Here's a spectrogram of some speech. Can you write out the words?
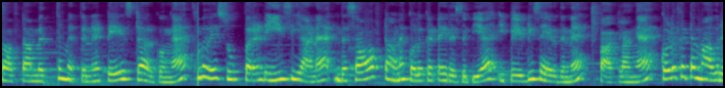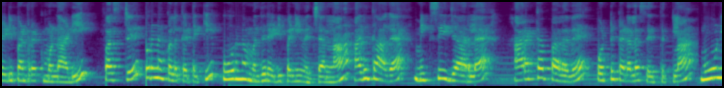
சாஃப்டா மெத்து மெத்துன்னு டேஸ்டா இருக்குங்க. ரொம்பவே சூப்பர் அண்ட் ஈஸியான இந்த சாஃப்டான கொழுக்கட்டை ரெசிபியை இப்போ எப்படி செய்யறதுன்னு பார்க்கலாங்க. கொழுக்கட்டை மாவு ரெடி பண்றதுக்கு முன்னாடி ஃபர்ஸ்ட் பூரண கொழுக்கட்டைக்கு பூரணம் வந்து ரெடி பண்ணி வச்சிடலாம் அதுக்காக மிக்ஸி ஜார்ல அரை கப் அளவு பொட்டுக்கடலை சேர்த்துக்கலாம். மூணு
